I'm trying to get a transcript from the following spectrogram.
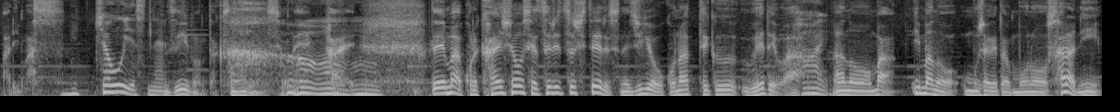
あります。めっちゃ多いですね。随分たくさんあるんですよね。はい。でまあこれ会社を設立してですね事業を行っていく上では、はい、あのまあ今の申し上げたものをさらに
